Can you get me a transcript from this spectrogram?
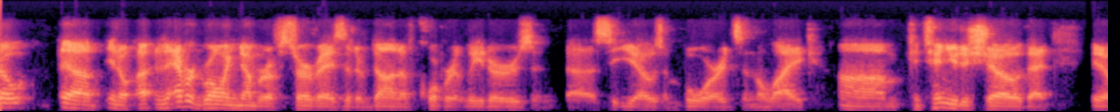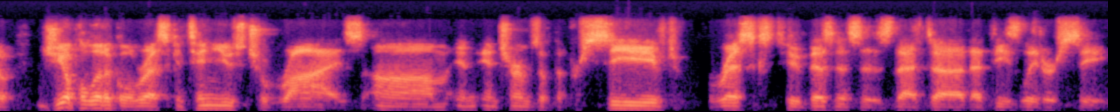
So, uh, you know, an ever-growing number of surveys that have done of corporate leaders and uh, CEOs and boards and the like um, continue to show that you know geopolitical risk continues to rise um, in in terms of the perceived risks to businesses that uh, that these leaders see.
